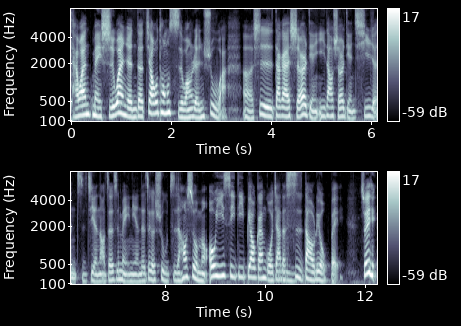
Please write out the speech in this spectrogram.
台湾每十万人的交通死亡人数啊，呃，是大概十二点一到十二点七人之间哦，这是每年的这个数字，然后是我们 OECD 标杆国家的四到六倍。嗯所以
